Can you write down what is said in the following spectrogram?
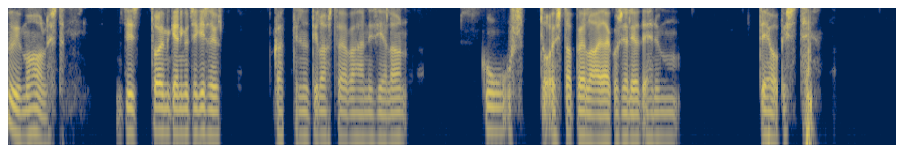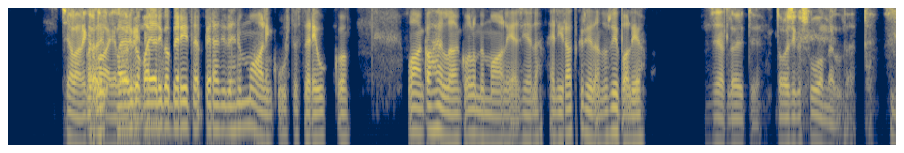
Hyvin mahdollista. Siis toi, mikä niin tsekissä just kattelin tilastoja vähän, niin siellä on 16 pelaajaa, kun siellä ei ole tehnyt tehopiste. Siellä on niin vai, vai, oliko, vai oliko peräti, peräti tehnyt maalin 16 eri ukkoa? Vaan kahdella on kolme maalia siellä, eli ratkaisijoita on tosi paljon. Sieltä löytyy, toisin kuin Suomelta. Että... Mm.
